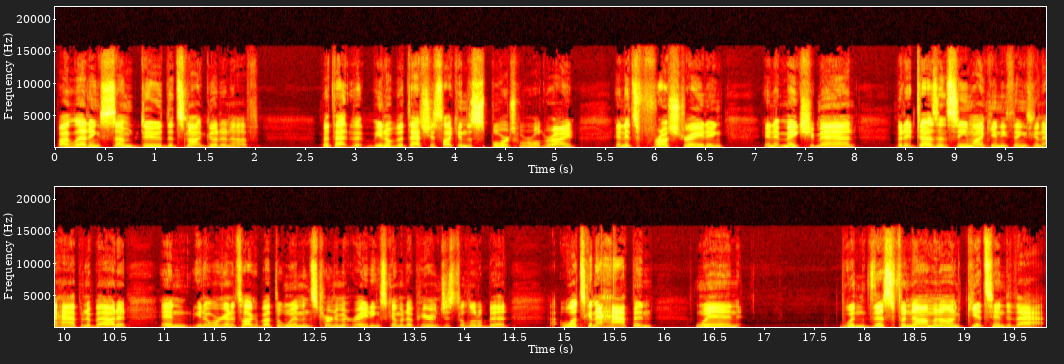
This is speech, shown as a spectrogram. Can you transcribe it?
by letting some dude that's not good enough. But that you know, but that's just like in the sports world, right? And it's frustrating and it makes you mad, but it doesn't seem like anything's going to happen about it. And you know, we're going to talk about the women's tournament ratings coming up here in just a little bit. Uh, What's going to happen when when this phenomenon gets into that?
